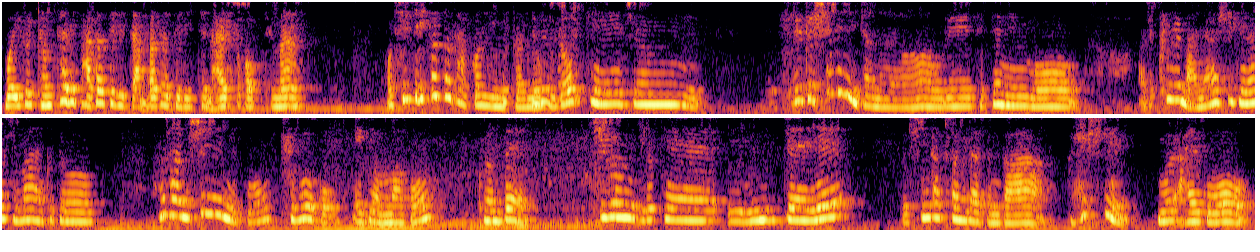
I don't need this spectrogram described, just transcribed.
뭐 이걸 경찰이 받아들일지 안 받아들일지는 알 수가 없지만 어, 실제 있었던 사건이니까요. 근데 그죠? 솔직히 지금 이렇게 시민이잖아요. 우리 대표님 뭐 아주 큰일 많이 하시긴 하지만 그래도 한 사람이 시민이고 주부고 애기 엄마고 그런데 지금 이렇게 이 문제의 그 심각성이라든가 그 핵심을 알고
